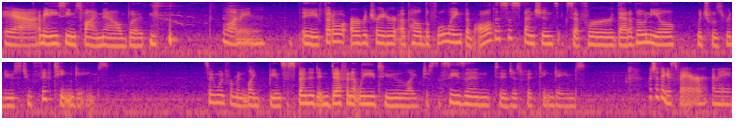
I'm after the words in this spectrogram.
Yeah. I mean, he seems fine now, but well, I mean, a federal arbitrator upheld the full length of all the suspensions except for that of O'Neal, which was reduced to 15 games. So he went from like being suspended indefinitely to like just a season to just 15 games. which I think is fair. I mean,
